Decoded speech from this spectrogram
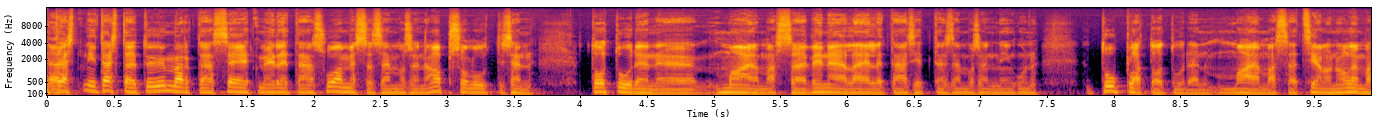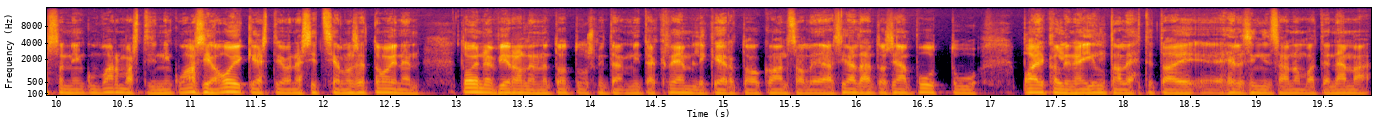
Niin tästä, niin tästä täytyy ymmärtää se, että me eletään Suomessa semmoisen absoluuttisen totuuden maailmassa ja Venäjällä eletään sitten semmoisen niin kuin tuplatotuuden maailmassa, että siellä on olemassa niin kuin varmasti niin kuin asia oikeasti on ja sitten siellä on se toinen, toinen virallinen totuus, mitä, mitä Kremli kertoo kansalle ja sieltähän tosiaan puuttuu paikallinen Iltalehti tai Helsingin Sanomat ja nämä,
